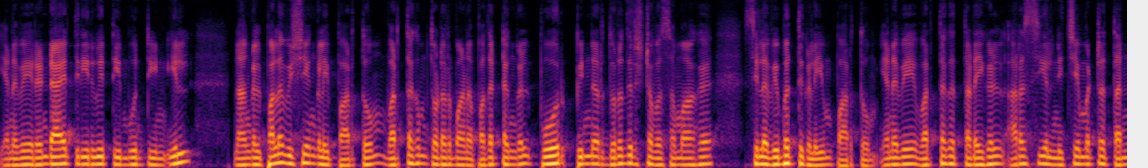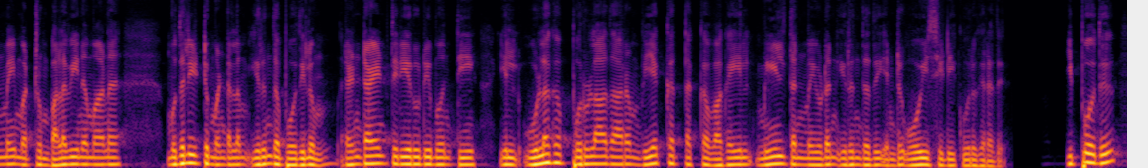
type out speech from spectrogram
எனவே 2023இல் நாங்கள் பல விஷயங்களை பார்த்தோம். வர்த்தகம் தொடர்பான பதட்டங்கள், போர், பின்னர் துரதிருஷ்டவசமாக சில விபத்துகளையும் பார்த்தோம். எனவே வர்த்தகத் தடைகள், அரசியல் நிச்சயமற்ற தன்மை மற்றும் பலவீனமான முதலீட்டு மண்டலம் இருந்தபோதிலும் 2023இல் உலகப் பொருளாதாரம் வியக்கத்தக்க வகையில் மீள்தன்மையுடன் இருந்தது என்று ஓஇசிடி கூறுகிறது. இப்போது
